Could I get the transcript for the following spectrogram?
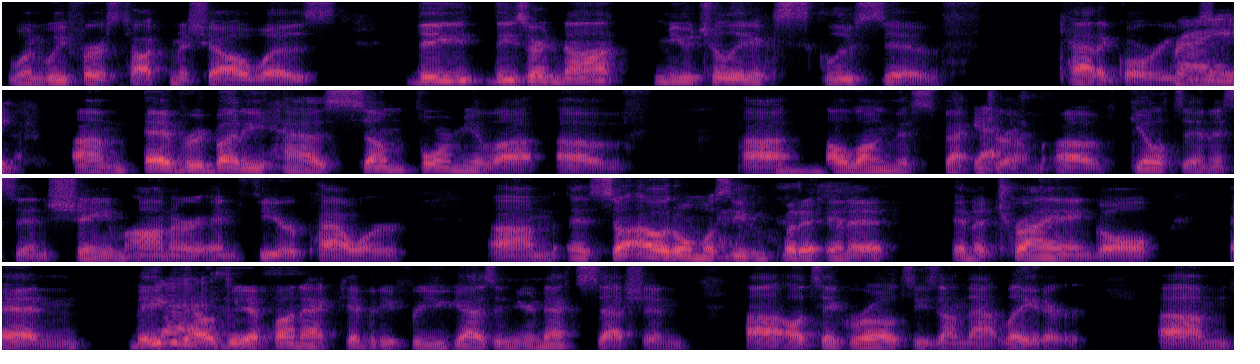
when we first talked, Michelle, was they these are not mutually exclusive categories. Right. Um, everybody has some formula of uh, mm. along the spectrum yes. of guilt, innocence, shame, honor, and fear, power. Um, and so I would almost even put it in a in a triangle, and maybe yes. that would be a fun activity for you guys in your next session. Uh, I'll take royalties on that later. Um,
